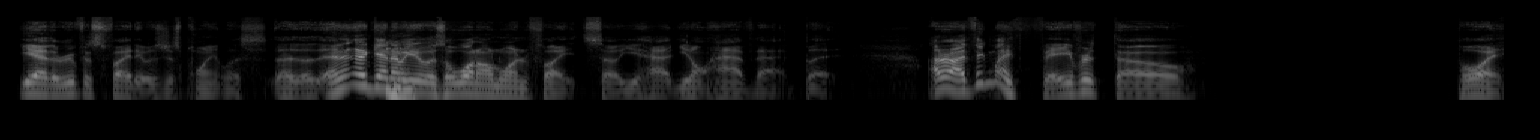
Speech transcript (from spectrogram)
yeah, the Rufus fight, it was just pointless. Uh, and again, I Hmm. mean, it was a one-on-one fight, so you had you don't have that. But I don't know. I think my favorite though, boy,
